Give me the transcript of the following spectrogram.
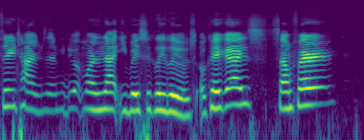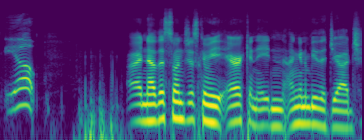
three times, and if you do it more than that, you basically lose. Okay, guys? Sound fair? Yep. All right, now this one's just gonna be Eric and Aiden. I'm gonna be the judge.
